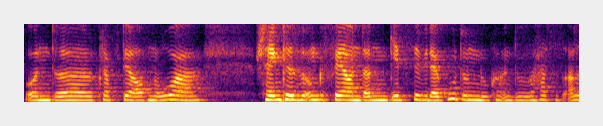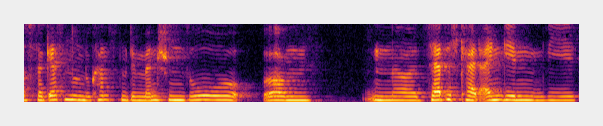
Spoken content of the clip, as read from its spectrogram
und äh, klopft dir auf den Oberschenkel so ungefähr und dann geht es dir wieder gut und du, du hast es alles vergessen und du kannst mit dem Menschen so ähm, eine Zärtlichkeit eingehen, wie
